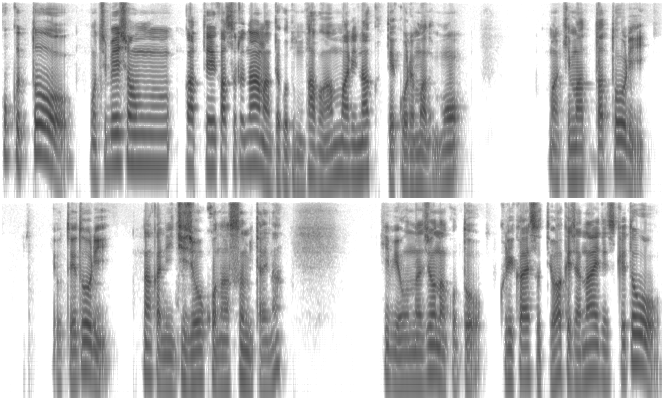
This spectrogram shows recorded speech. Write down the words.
おくと、モチベーションが低下するな、なんてことも多分あんまりなくて、これまでも。まあ、決まった通り、予定通り、なんか日常をこなすみたいな。日々同じようなことを繰り返すってわけじゃないですけど、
